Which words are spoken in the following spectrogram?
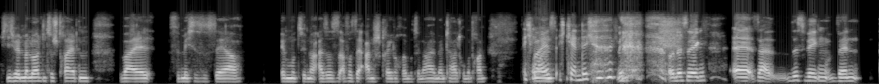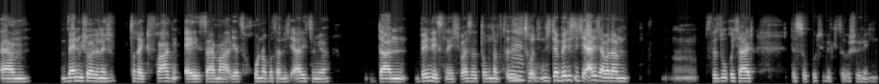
mich nicht mit meinen Leuten zu streiten, weil für mich ist es sehr emotional, also es ist einfach sehr anstrengend, auch emotional, mental drum und dran. Ich Und- weiß, ich kenne dich. Und deswegen, äh, deswegen, wenn, ähm, wenn mich Leute nicht direkt fragen, ey, sei mal jetzt hundertprozentig ehrlich zu mir, dann bin ich es nicht, weißt du, dann, Hm. dann, dann bin ich nicht ehrlich, aber dann mm, versuche ich halt, das so gut wie möglich zu beschönigen.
